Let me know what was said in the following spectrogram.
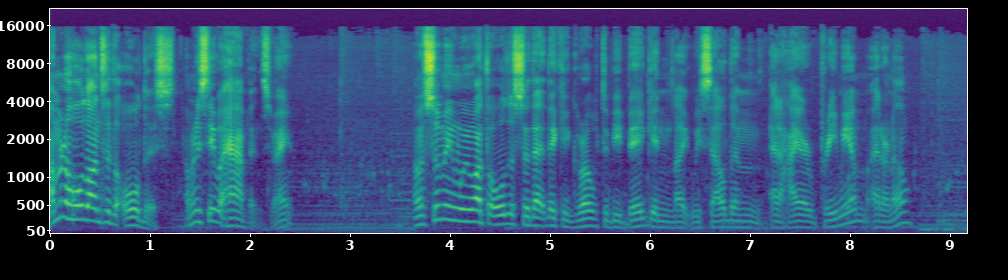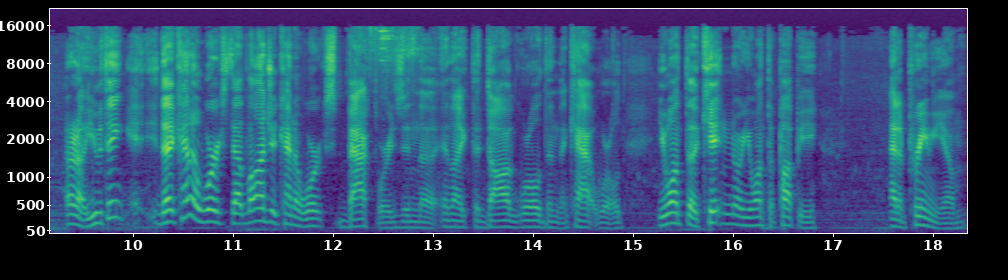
I'm gonna hold on to the oldest. I'm gonna see what happens, right? I'm assuming we want the oldest so that they could grow up to be big and like we sell them at a higher premium. I don't know. I don't know. You think eh, that kind of works? That logic kind of works backwards in the in like the dog world and the cat world. You want the kitten or you want the puppy at a premium,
